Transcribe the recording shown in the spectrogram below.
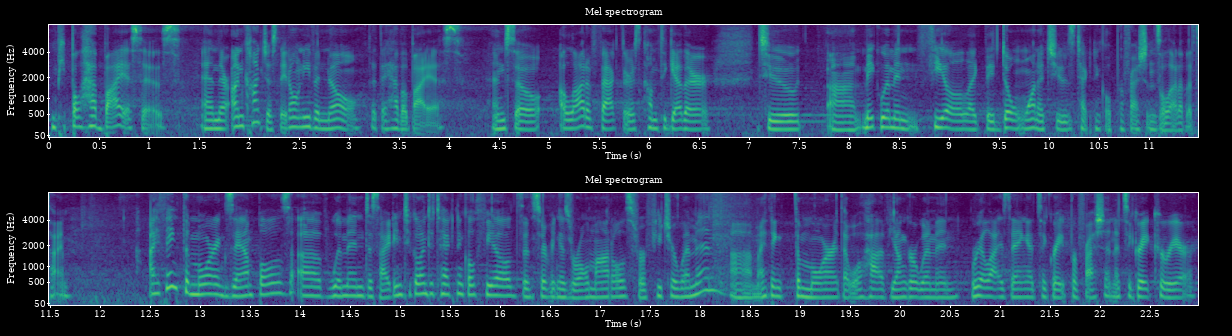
and people have biases and they're unconscious. They don't even know that they have a bias. And so a lot of factors come together to uh, make women feel like they don't want to choose technical professions a lot of the time. I think the more examples of women deciding to go into technical fields and serving as role models for future women, um, I think the more that we'll have younger women realizing it's a great profession, it's a great career.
